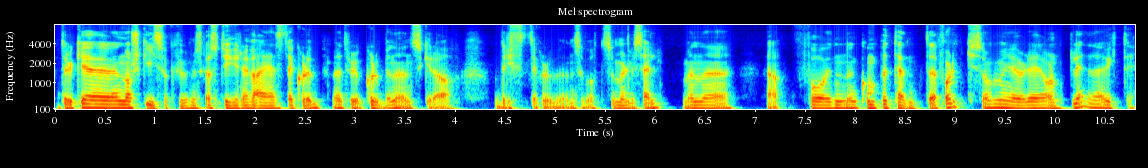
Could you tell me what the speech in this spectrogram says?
jeg tror ikke Norsk ishockeyforbund skal styre hver eneste klubb, men jeg tror klubbene ønsker å, drifte klubben så godt som mulig selv. Men eh, ja, få inn kompetente folk som gjør det ordentlig, det er viktig.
